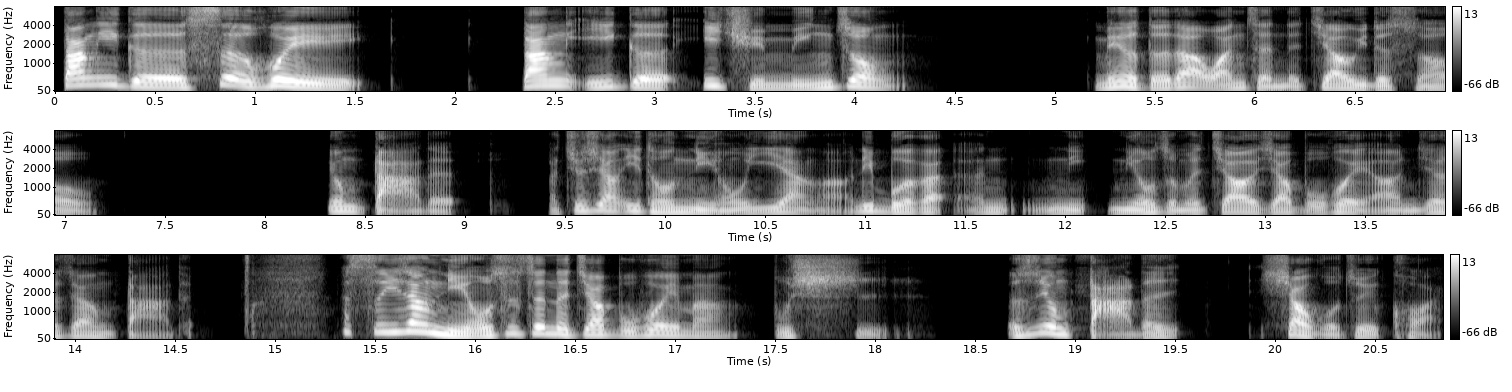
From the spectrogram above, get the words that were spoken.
当一个社会，当一个一群民众没有得到完整的教育的时候，用打的啊，就像一头牛一样啊，你不嗯，你牛怎么教也教不会啊，你就这样打的。那实际上牛是真的教不会吗？不是，而是用打的效果最快。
